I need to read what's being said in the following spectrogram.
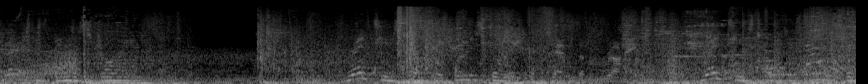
turret has been destroyed. Red Team's turret has been destroyed. Send them running. Red Team's turret has been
